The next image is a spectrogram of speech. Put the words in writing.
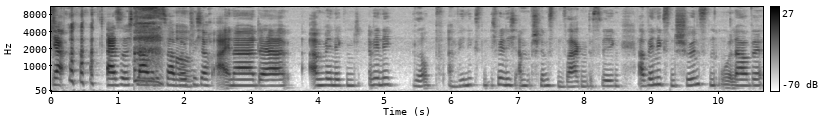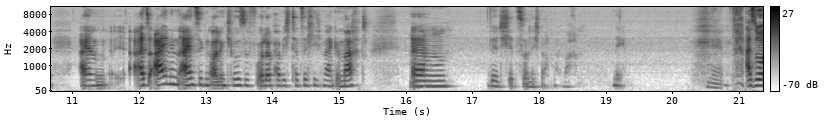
Ja, also ich glaube, das war oh. wirklich auch einer der am wenigen, wenig, am wenigsten, ich will nicht am schlimmsten sagen, deswegen, am wenigsten schönsten Urlaube. Ein, also einen einzigen All-Inclusive-Urlaub habe ich tatsächlich mal gemacht. Mhm. Ähm, Würde ich jetzt so nicht nochmal machen. Nee. Nee. Also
